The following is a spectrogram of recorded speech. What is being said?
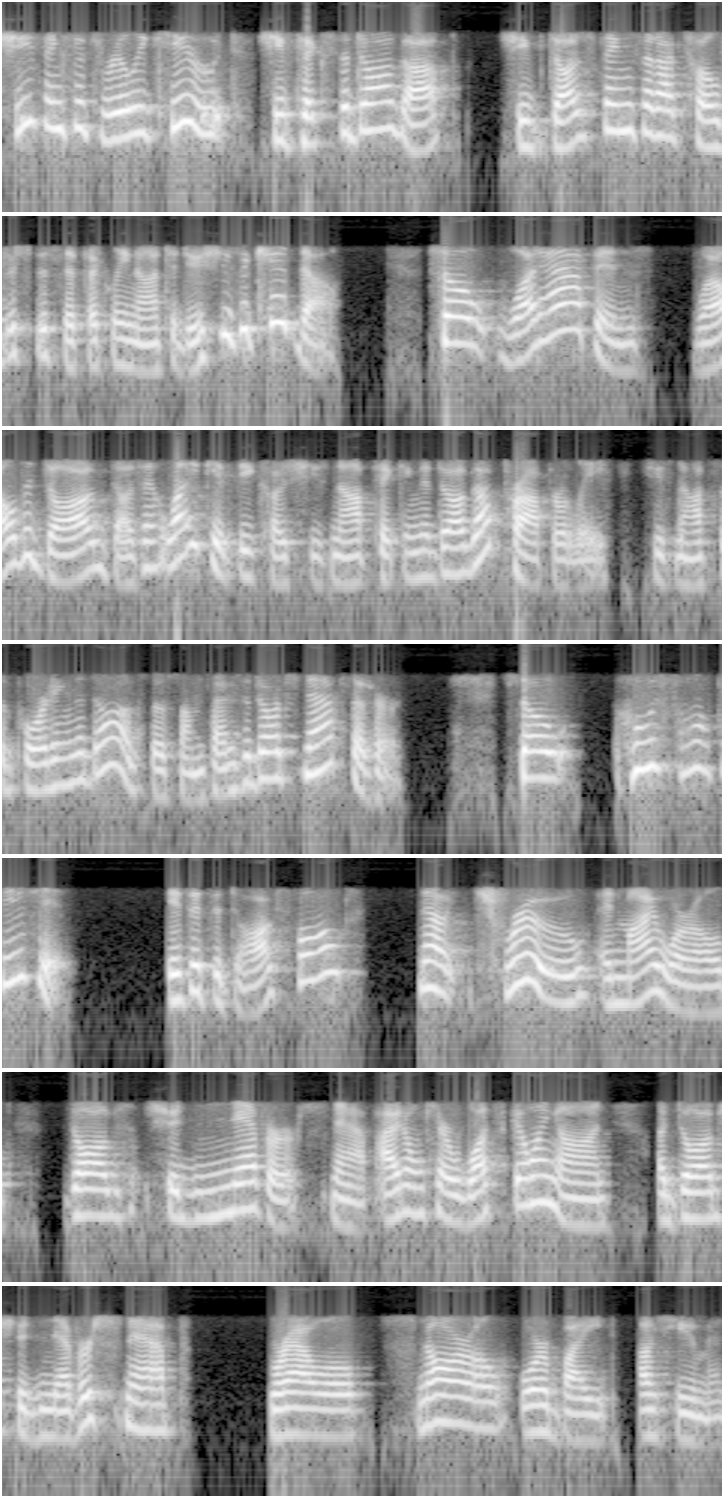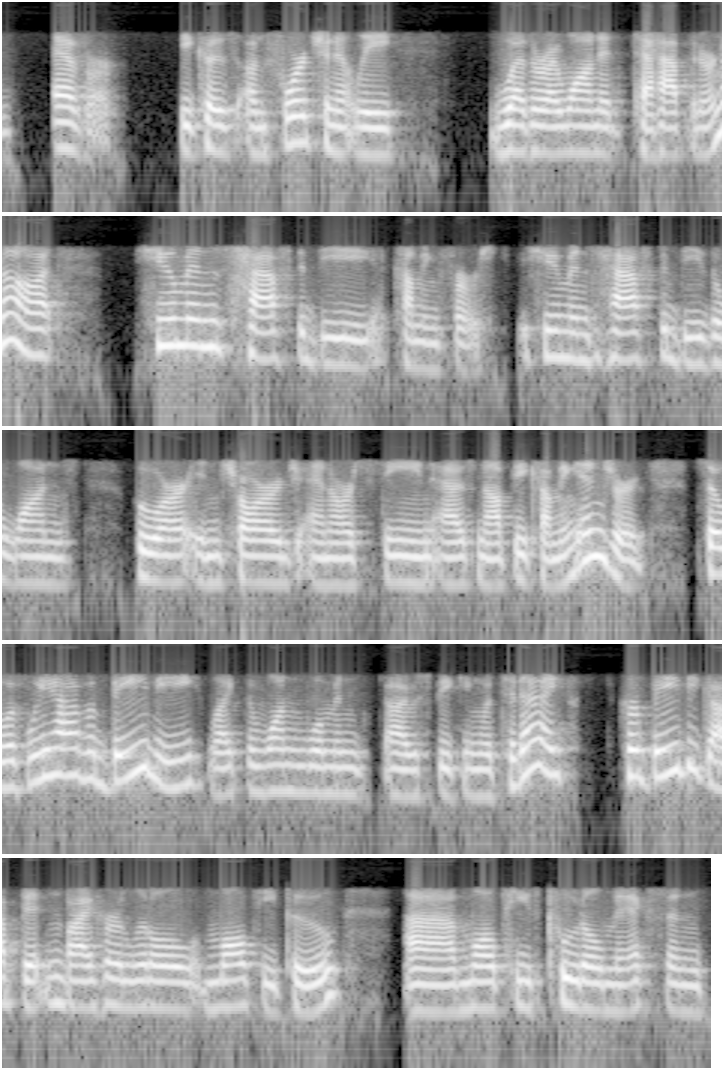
She thinks it's really cute. She picks the dog up. She does things that I've told her specifically not to do. She's a kid though. So what happens? Well, the dog doesn't like it because she's not picking the dog up properly. She's not supporting the dog. So sometimes the dog snaps at her. So whose fault is it? Is it the dog's fault? Now, true, in my world, dogs should never snap. I don't care what's going on. A dog should never snap, growl, snarl, or bite a human, ever. Because unfortunately, whether I want it to happen or not, humans have to be coming first. Humans have to be the ones who are in charge and are seen as not becoming injured. So if we have a baby, like the one woman I was speaking with today, her baby got bitten by her little Maltipoo, uh, Maltese poodle mix, and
